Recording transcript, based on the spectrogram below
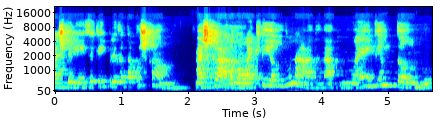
a experiência que a empresa está buscando. Mas, claro, não é criando nada, não é inventando,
